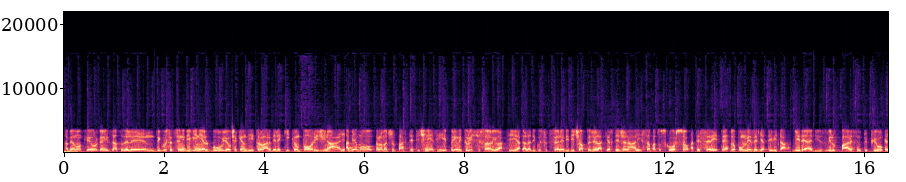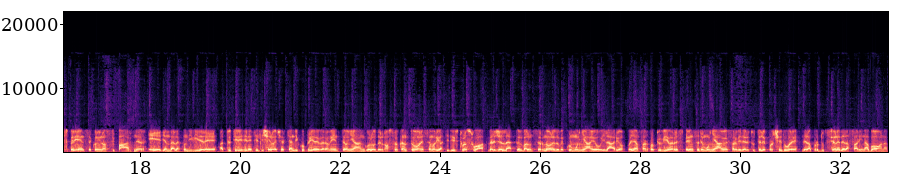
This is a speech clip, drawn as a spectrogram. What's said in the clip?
abbiamo anche organizzato delle degustazioni di vini al buio, cercando di trovare delle chicche un po' originali. Abbiamo per la maggior parte ticinesi, i primi turisti sono arrivati alla degustazione di 18 gelati artigianali sabato scorso a Tesserete dopo un mese di attività. L'idea è di sviluppare sempre più esperienze con i nostri partner e di andarle a condividere a tutti i residenti del Ticino e cerchiamo di coprire veramente ogni angolo del nostro cantone Cantone, siamo arrivati addirittura su a Vergelletto in Valonsernone dove col mugnaio Ilario vogliamo far proprio vivere l'esperienza del mugnaio e far vedere tutte le procedure della produzione della farina buona.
